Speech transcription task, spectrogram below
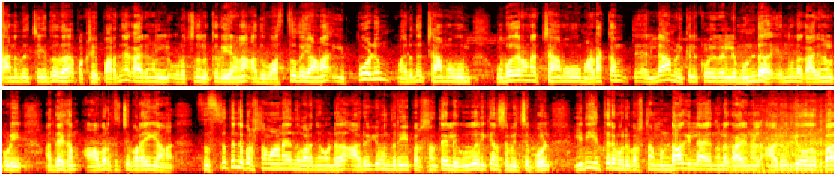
താനത് ചെയ്തത്. പക്ഷേ പറഞ്ഞ കാര്യങ്ങളിൽ ഉറച്ചു നിൽക്കുകയാണ്. അത് വസ്തുതയാണ്. ഇപ്പോഴും മരുന്ന് ക്ഷാമവും ഉപകരണ ക്ഷാമവും അടക്കം എല്ലാ മെഡിക്കൽ കോളേജുകളിലും ഉണ്ട് എന്നുള്ള കാര്യങ്ങൾ കൂടി അദ്ദേഹം ആവർത്തിച്ച് പറയുകയാണ്. സിസ്റ്റത്തിന്റെ പ്രശ്നമാണ് എന്ന് പറഞ്ഞുകൊണ്ട് ആരോഗ്യമന്ത്രി ഈ പ്രശ്നത്തെ ലഘൂകരിക്കാൻ ശ്രമിച്ചപ്പോൾ ഇനി ഇത്തരം ഒരു പ്രശ്നം ഉണ്ടാകില്ല എന്നുള്ള കാര്യങ്ങൾ ആരോഗ്യവകുപ്പ്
